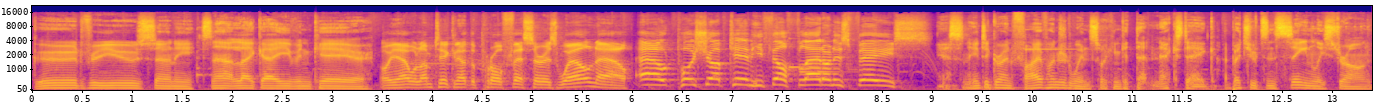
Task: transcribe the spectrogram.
Good for you, Sunny. It's not like I even care. Oh, yeah? Well, I'm taking out the professor as well now. Out! Push up, Tim! He fell flat on his face. Yes, I need to grind 500 wins so I can get that next egg. I bet you it's insanely strong.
